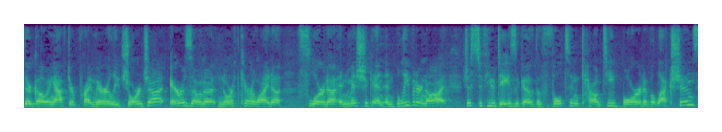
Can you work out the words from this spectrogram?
they're going after primarily Georgia, Arizona, North Carolina, Florida, and Michigan. And believe it or not, just a few days ago, the Fulton County Board of Elections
